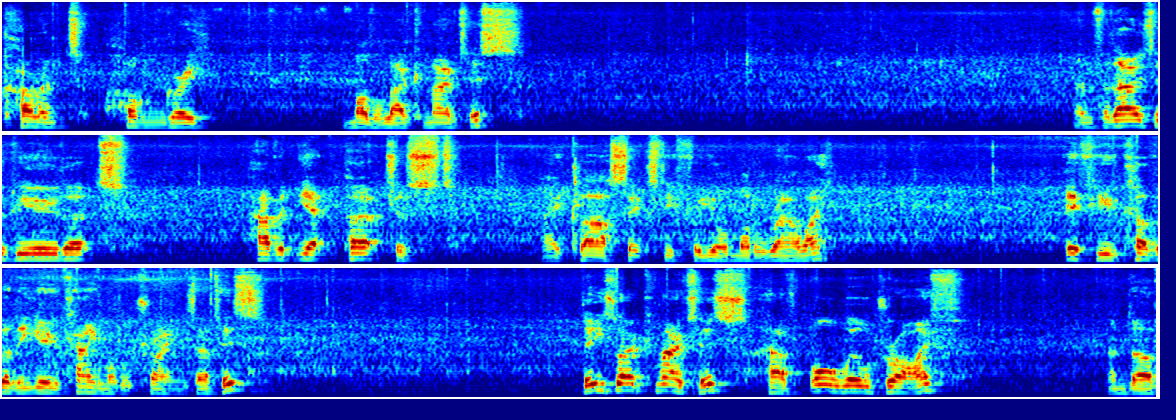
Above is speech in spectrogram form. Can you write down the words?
current hungry model locomotives. And for those of you that haven't yet purchased a Class 60 for your model railway. If you cover the UK model trains that is. These locomotives have all-wheel drive and are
